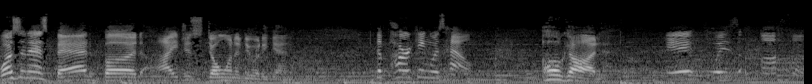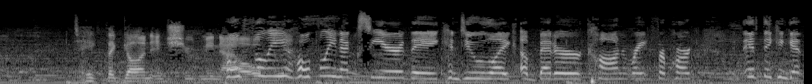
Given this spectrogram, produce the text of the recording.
wasn't as bad, but I just don't want to do it again. the parking was hell. Oh God, It was awful. Take the gun and shoot me now. Hopefully, hopefully next year they can do like a better con rate for park, if they can get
